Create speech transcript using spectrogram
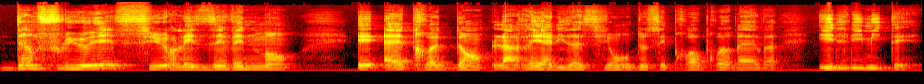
d'influer sur les événements et être dans la réalisation de ses propres rêves illimités.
